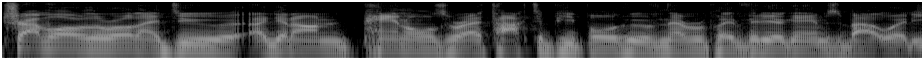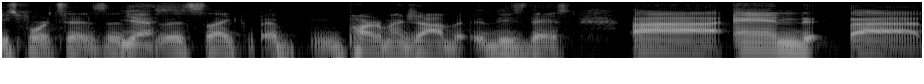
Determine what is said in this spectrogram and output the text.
travel all over the world and I do I get on panels where I talk to people who have never played video games about what esports is. It's, Yes. it's like a part of my job these days. Uh, and uh,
